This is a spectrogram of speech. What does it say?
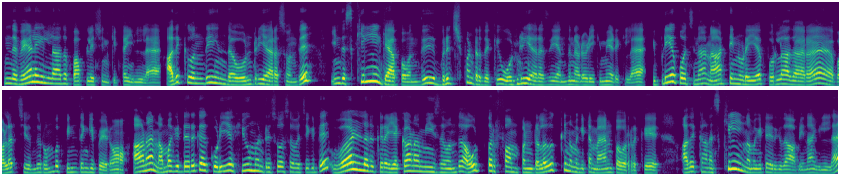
இந்த வேலை இல்லாத பாப்புலேஷன் கிட்ட இல்லை. அதுக்கு வந்து இந்த ஒன்றிய அரசு வந்து இந்த ஸ்கில் கேப்பை வந்து பிரிட்ஜ் பண்ணுறதுக்கு ஒன்றிய அரசு எந்த நடவடிக்கையுமே எடுக்கல. இப்படியே போச்சுன்னா நாட்டினுடைய பொருளாதார வளர்ச்சி வந்து ரொம்ப பின்தங்கி போயிடும். ஆனால் நம்மக்கிட்ட இருக்கக்கூடிய ஹியூமன் ரிசோர்ஸை வச்சுக்கிட்டு வேர்ல்டில் இருக்கிற எக்கானமிஸை வந்து அவுட் பர்ஃபார்ம் பண்ணுற அளவுக்கு நம்மக்கிட்ட மேன் பவர் இருக்குது அதுக்கான ஸ்கில் நம்மக்கிட்ட இருக்குதா அப்படின்னா இல்லை.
